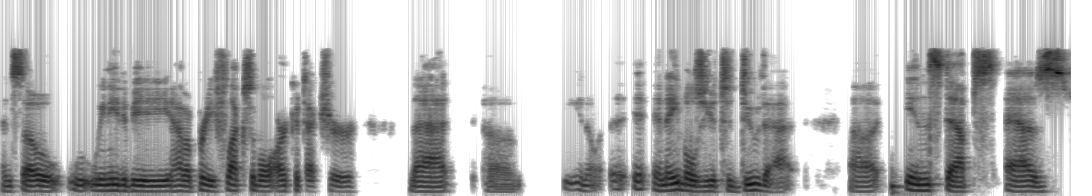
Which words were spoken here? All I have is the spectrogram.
And so we need to be have a pretty flexible architecture that uh, you know enables you to do that uh, in steps as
